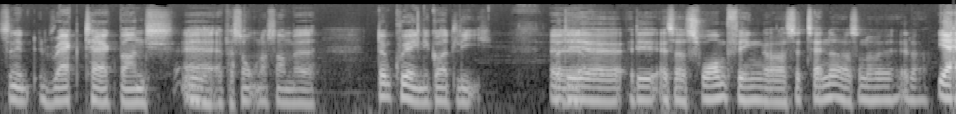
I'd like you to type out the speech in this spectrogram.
sådan et ragtag bunch mm. af, af personer, som, øh, dem kunne jeg egentlig godt lide. Og det er, er det altså Swarm Thing og Satana og sådan noget? Eller? Ja,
